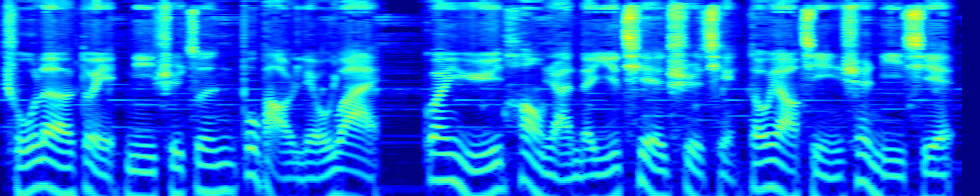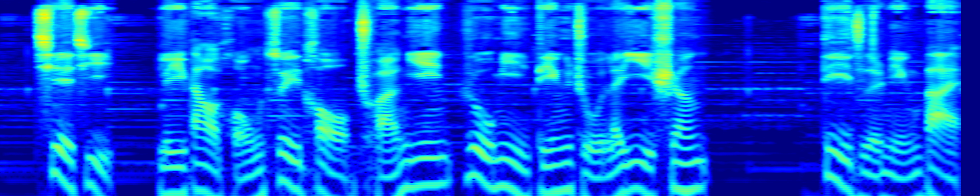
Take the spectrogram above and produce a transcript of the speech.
除了对你师尊不保留外，关于浩然的一切事情都要谨慎一些，切记。李道宏最后传音入密，叮嘱了一声：“弟子明白。”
